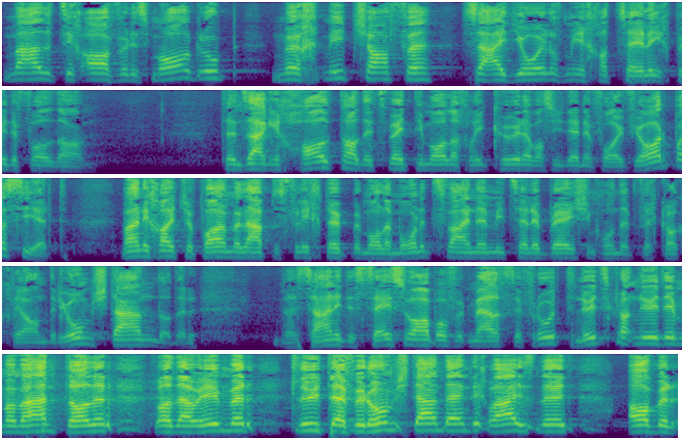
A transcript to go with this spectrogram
meldet sich an für eine Small Group, möchte mitschaffen, sagt Joel auf mich zählen, ich bin voll da. dann sage ich, halt halt, jetzt möchte ich mal ein bisschen hören, was in diesen fünf Jahren passiert. Ich meine, ich habe jetzt schon ein paar Mal erlebt, dass vielleicht jemand mal einen Monat, zwei nicht mit Celebration kommt, hat vielleicht gerade ein andere Umstände oder weiß auch nicht, das Saisonabo für die Melchse Frucht nützt gerade nicht im Moment, oder? Was auch immer die Leute für Umstände haben, ich weiß nicht. Aber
